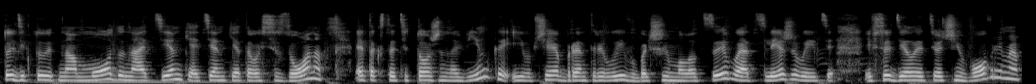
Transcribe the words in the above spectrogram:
кто диктует нам моду, на оттенки, оттенки этого сезона. Это, кстати, тоже новинка. И вообще бренд Релуи, вы большие молодцы, вы отслеживаете и все делаете очень вовремя.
